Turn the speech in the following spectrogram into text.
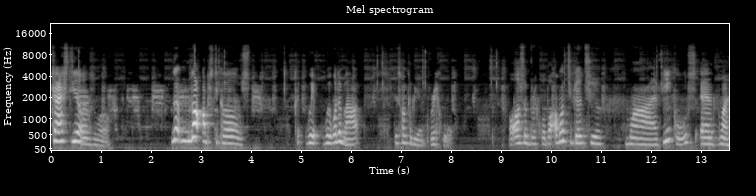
can I steal as well? No, not obstacles. Wait, wait, what about? This one can be a brick wall or also brick wall. But I want to go to my vehicles and my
